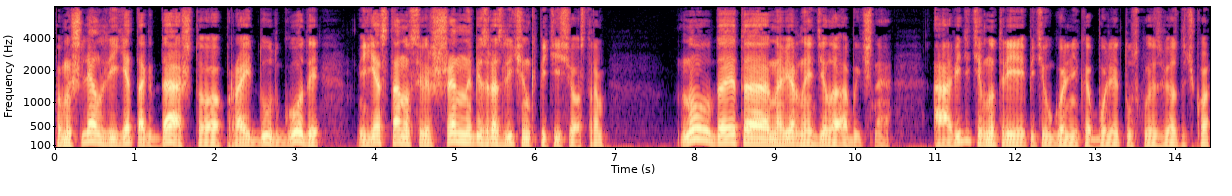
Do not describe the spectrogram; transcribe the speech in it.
Помышлял ли я тогда, что пройдут годы, и я стану совершенно безразличен к пяти сестрам? Ну, да это, наверное, дело обычное. А видите внутри пятиугольника более тусклую звездочку?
